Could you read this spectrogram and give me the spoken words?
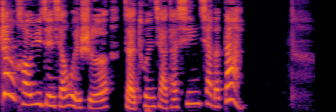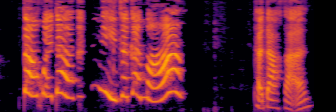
正好遇见响尾蛇在吞下它新下的蛋。大坏蛋，你在干嘛？他大喊。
